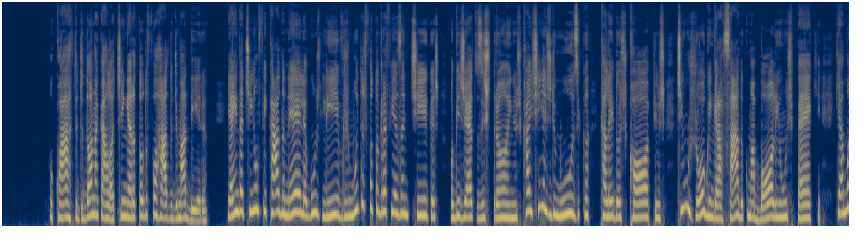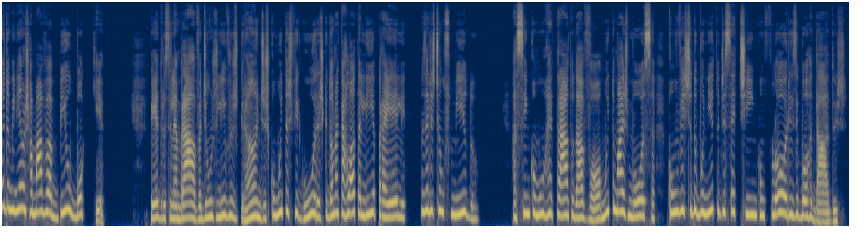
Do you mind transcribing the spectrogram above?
O quarto de Dona Carlotinha era todo forrado de madeira e ainda tinham ficado nele alguns livros, muitas fotografias antigas, objetos estranhos, caixinhas de música, caleidoscópios. Tinha um jogo engraçado com uma bola e um spec, que a mãe do menino chamava Bilboquê. Pedro se lembrava de uns livros grandes com muitas figuras que Dona Carlota lia para ele, mas eles tinham sumido. Assim como um retrato da avó, muito mais moça, com um vestido bonito de cetim, com flores e bordados.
